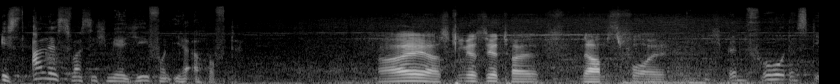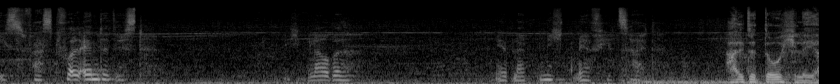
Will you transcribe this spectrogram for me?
ist alles, was ich mir je von ihr erhoffte. Ah ja, das klingt jetzt sehr teilnahmsvoll. Ich bin froh, dass dies fast vollendet ist. Ich glaube, mir bleibt nicht mehr viel Zeit. Haltet durch, Lea.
